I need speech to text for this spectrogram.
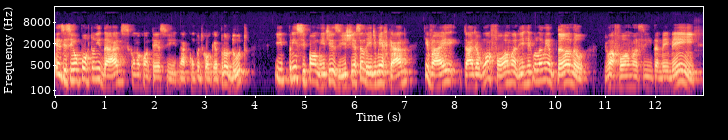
Existem oportunidades, como acontece na compra de qualquer produto, e principalmente existe essa lei de mercado que vai estar, de alguma forma, ali regulamentando de uma forma assim também bem,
